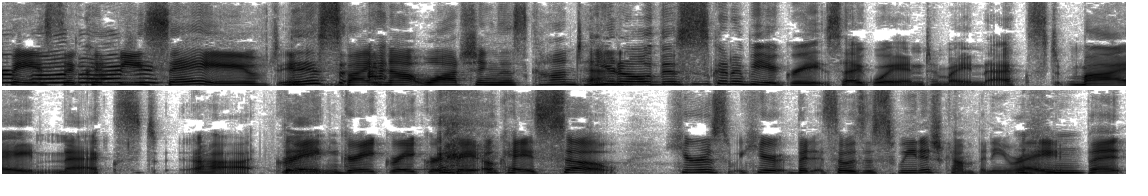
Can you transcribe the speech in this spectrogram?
space that could be saved This- by not watching this content. You know, this is going to be a great segue into my next, my next. Uh, Great, great, great, great, great. Okay, so here's here, but so it's a Swedish company, right? Mm-hmm. But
